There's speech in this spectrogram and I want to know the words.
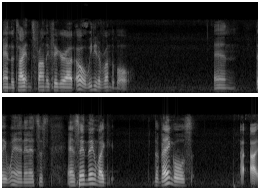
and the Titans finally figure out, oh, we need to run the ball, and they win. And it's just and same thing like the Bengals. I, I,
